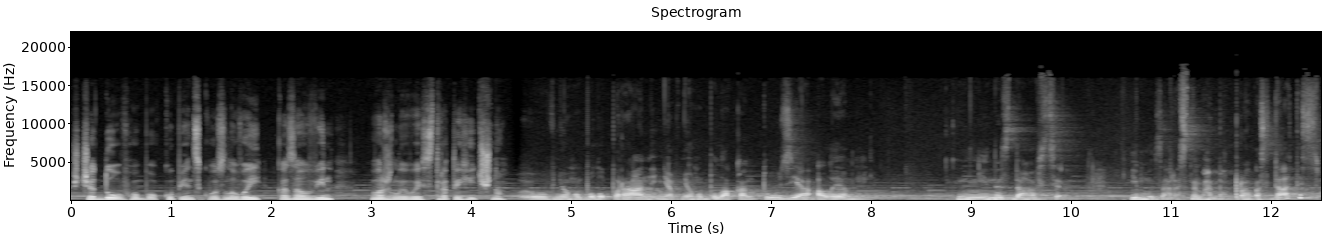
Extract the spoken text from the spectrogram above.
ще довго, бо Куп'янськ-Вузловий, казав він, важливий стратегічно. В нього було поранення, в нього була контузія, але ні, не здався. І ми зараз не маємо права здатись.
